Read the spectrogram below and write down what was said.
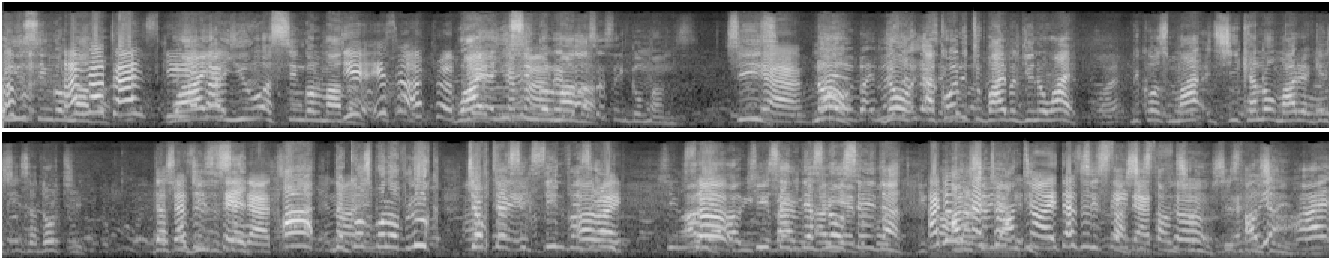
are you But single I'm mother? not asking Why about- are you a single mother? You- it's not appropriate. Why are you come single on. There's mother? lots of single mums. She's Yeah. no, No, no. According to Bible, do you know why? why? Because ma- she cannot marry again. She's adultery. That's what Jesus say said. that. Ah, the Gospel of Luke, chapter Okay. 16, verse All 8. Right. She, So- lied. Oh, you she can said marry- does not yeah, say that. I don't I'll wanna show you, talk- no, it doesn't sister, say that, Sister, I'll show you. Sister, Oh, I'll show you. I,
